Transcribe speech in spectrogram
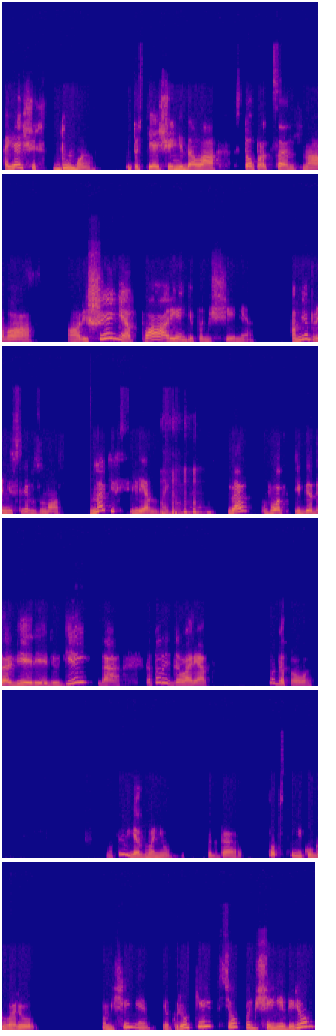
А я еще думаю, ну, то есть я еще не дала стопроцентного а, решения по аренде помещения. А мне принесли взнос. Знаки Вселенной. Да? Вот тебе доверие людей, да, которые говорят, мы готовы. Вот и я звоню тогда собственнику, говорю, помещение. Я говорю, окей, все, помещение берем,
